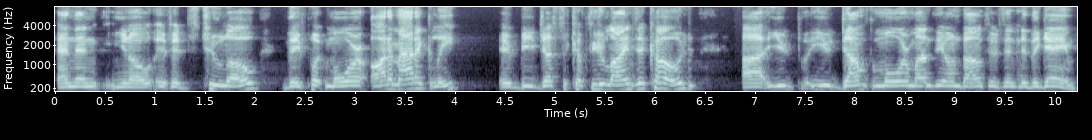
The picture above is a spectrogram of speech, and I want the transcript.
and then you know if it's too low they put more automatically it'd be just a few lines of code uh, you you dump more Munzee-owned bouncers into the game,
